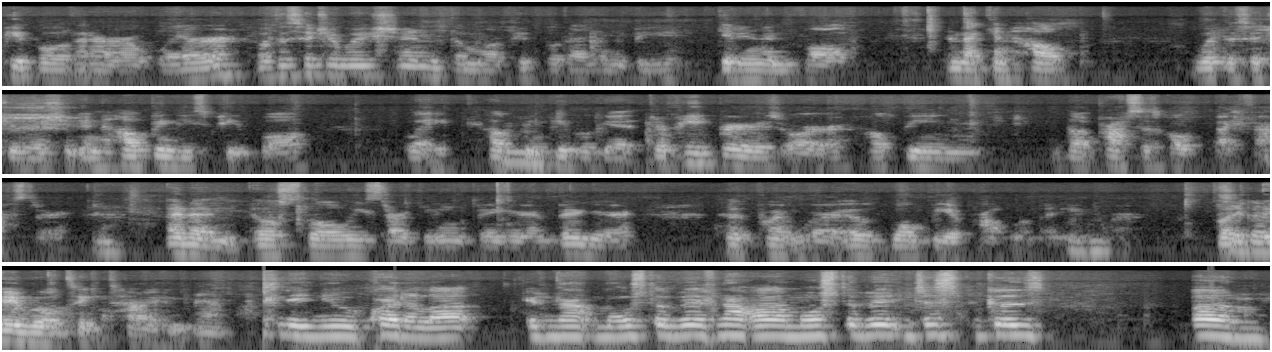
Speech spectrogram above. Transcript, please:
people that are aware of the situation, the more people that are going to be getting involved and that can help with the situation and helping these people, like helping mm. people get their papers or helping the process go by faster. And then it'll slowly start getting bigger and bigger to the point where it won't be a problem anymore. But it will take time. actually knew quite a lot, if not most of it, if not all, most of it, just because um,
